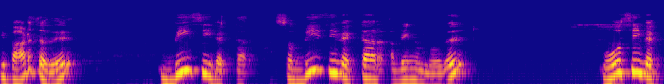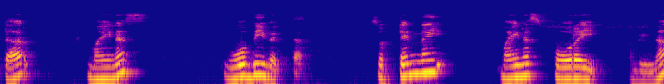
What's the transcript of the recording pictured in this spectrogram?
இப்போ அடுத்தது BC vector so BC vector அப்படின்னும்போது OC vector minus OB vector so ten I minus four I அப்படின்னா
